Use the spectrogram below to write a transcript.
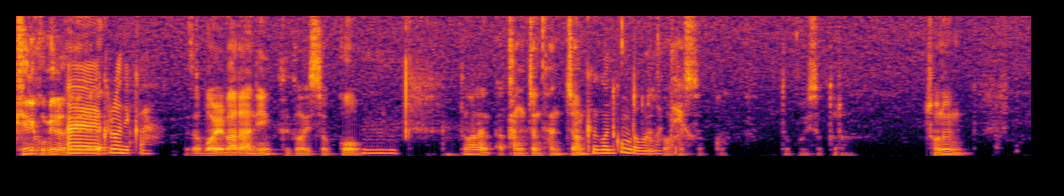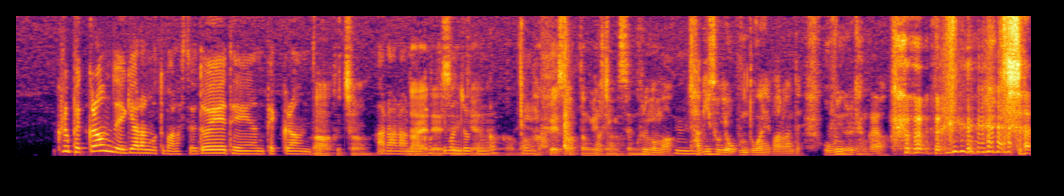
괜히 고민을 하게 네, 되는. 그러니까. 그래서 뭘 바라니 그거 있었고 음, 또 하나 는 강점 단점 그건 꼭 넣은 것 같아요. 했었고 또 뭐 있었더라. 저는 그리고 background 얘기하라는 것도 많았어요. 너에 대한 background 아 그쵸 알아라는 나에 거, 대해서 기본적인 거. 거, 뭐 네. 학교에서 어떤 게 맞아. 재밌었니 그리고 막 음. 자기 소개 5분 동안 해봐라는데 5분이 그렇게 안 가요. 진짜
